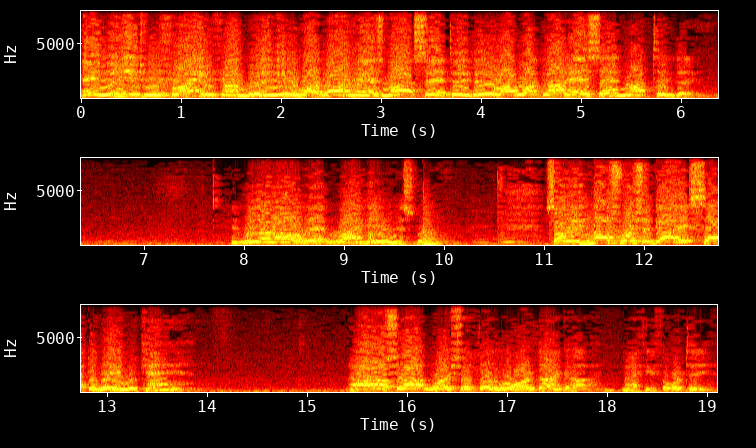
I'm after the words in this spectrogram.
And we need to refrain from doing either what God has not said to do or what God has said not to do. And we learn all of that right here in this book. So we must worship God acceptably, and we can. Thou shalt worship the Lord thy God. Matthew 14.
